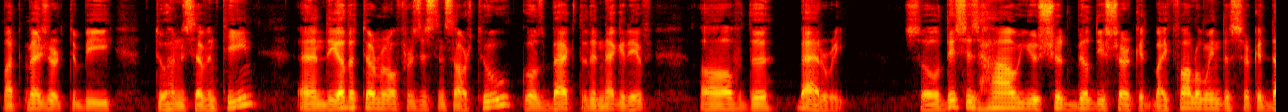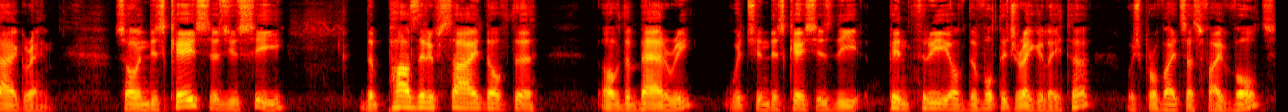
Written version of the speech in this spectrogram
but measured to be 217. And the other terminal of resistance R2 goes back to the negative of the battery. So this is how you should build your circuit by following the circuit diagram. So in this case, as you see, the positive side of the of the battery, which in this case is the pin 3 of the voltage regulator, which provides us 5 volts,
